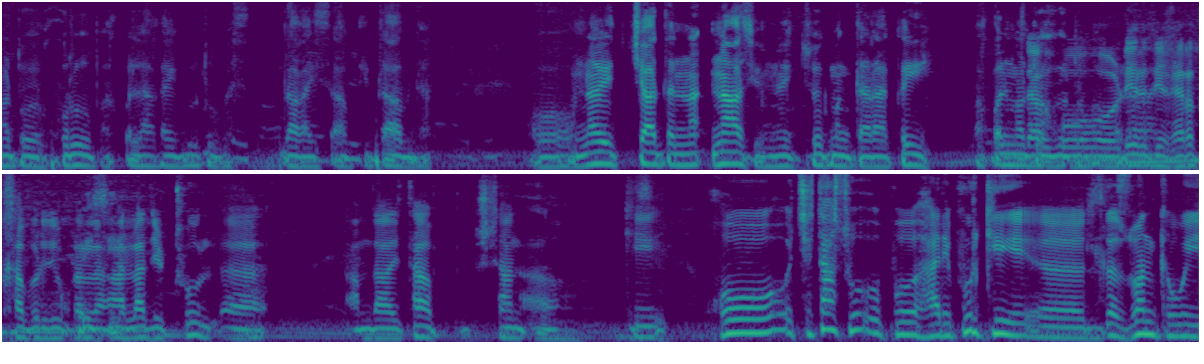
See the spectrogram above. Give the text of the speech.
ماټو خورو خپل هغه ګټو بس دا حساب کتاب ده. او نه چاته ناس یو نه څوک مونږ ترا کوي خپل مټو ګټو ډېر دی غیرت خبر دی کړل الله دې ټول امدا تا شان کې خو چې تاسو په هریپور کې د ځوان کوي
